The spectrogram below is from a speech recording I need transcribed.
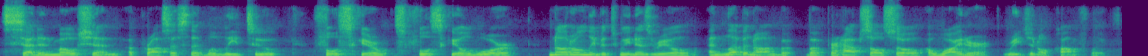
set in motion a process that will lead to full scale full scale war, not only between Israel and Lebanon, but but perhaps also a wider regional conflict.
